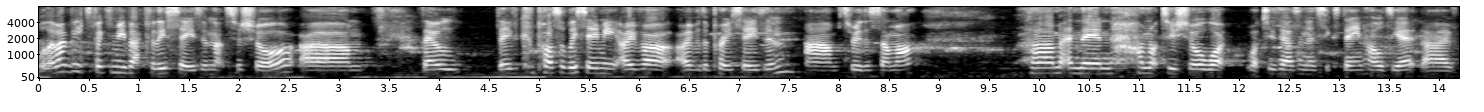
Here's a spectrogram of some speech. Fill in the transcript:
well, they won't be expecting me back for this season, that's for sure. Um, they'll they could possibly see me over over the pre-season um, through the summer, um, and then I'm not too sure what what 2016 holds yet. I've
